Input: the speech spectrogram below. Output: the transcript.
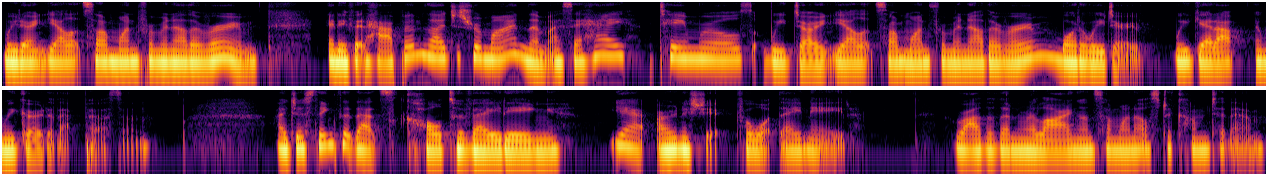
We don't yell at someone from another room. And if it happens, I just remind them. I say, hey, team rules, we don't yell at someone from another room. What do we do? we get up and we go to that person. I just think that that's cultivating, yeah, ownership for what they need rather than relying on someone else to come to them.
